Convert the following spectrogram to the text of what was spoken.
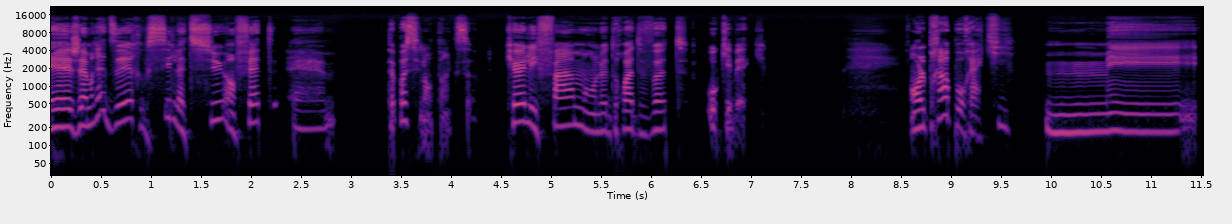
Euh, j'aimerais dire aussi là-dessus, en fait, euh, pas si longtemps que ça, que les femmes ont le droit de vote au Québec. On le prend pour acquis, mais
